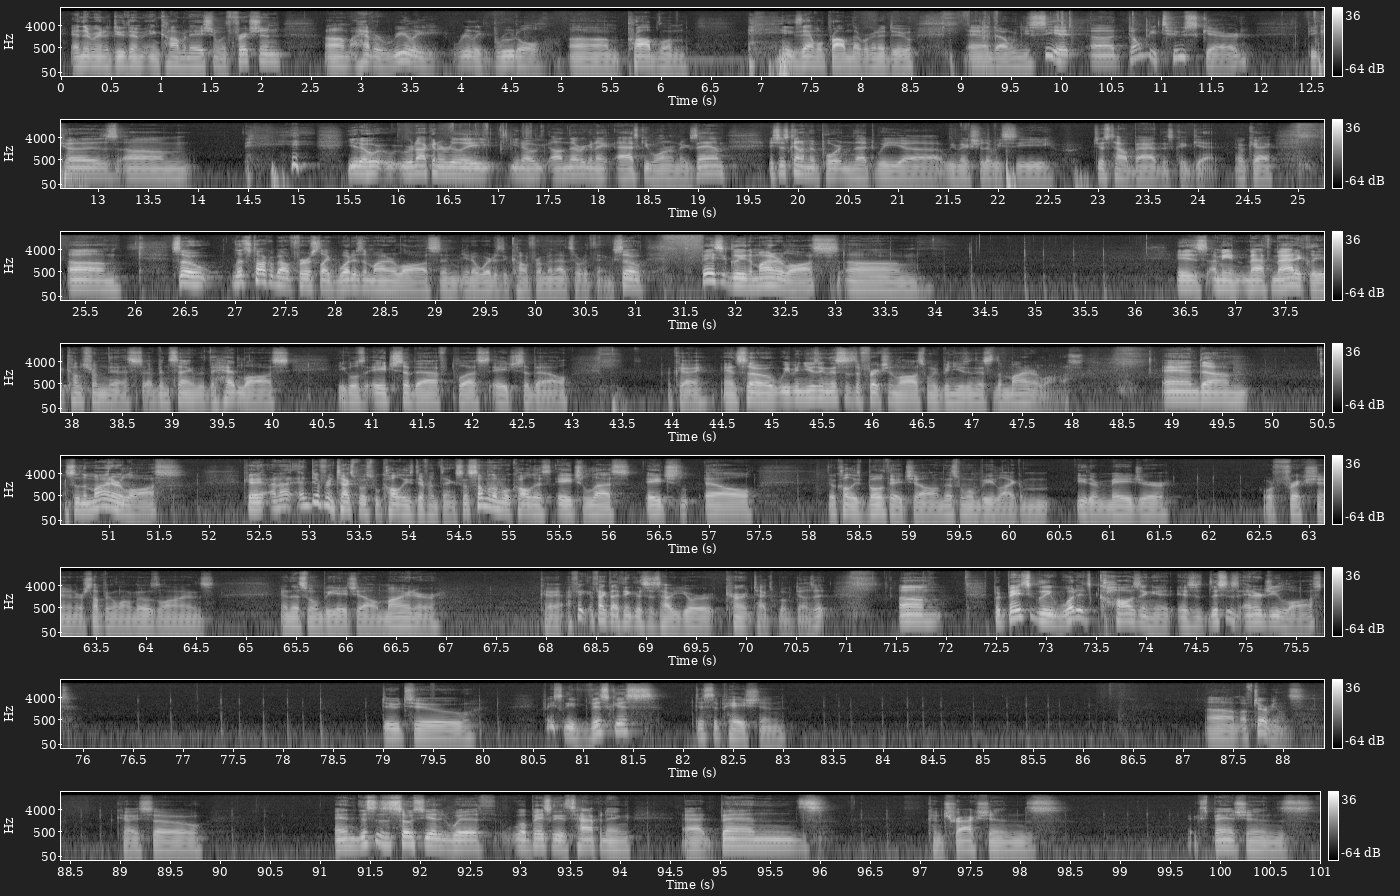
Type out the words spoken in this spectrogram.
and then we're going to do them in combination with friction. Um, I have a really really brutal um, problem example problem that we're going to do. And uh, when you see it, uh, don't be too scared because, um, you know, we're, not going to really, you know, I'm never going to ask you on an exam. It's just kind of important that we, uh, we make sure that we see just how bad this could get, okay? Um, so let's talk about first, like, what is a minor loss and, you know, where does it come from and that sort of thing. So basically, the minor loss, um, is, I mean, mathematically, it comes from this. I've been saying that the head loss equals H sub F plus H sub L. Okay, and so we've been using this as the friction loss, and we've been using this as the minor loss. And um, so the minor loss, okay, and, I, and different textbooks will call these different things. So some of them will call this H less, HL, they'll call these both HL, and this one will be like either major or friction or something along those lines and this one will be HL minor. Okay, I think, in fact, I think this is how your current textbook does it. Um, but basically, what is causing it is this is energy lost due to basically viscous dissipation um, of turbulence. Okay, so, and this is associated with, well, basically, it's happening at bends, contractions, expansions,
